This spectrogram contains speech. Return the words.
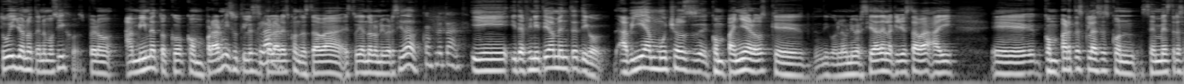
tú y yo no tenemos hijos, pero a mí me tocó comprar mis útiles escolares cuando estaba estudiando en la universidad. Completamente. Y, y, definitivamente, digo, había muchos eh, compañeros que, digo, en la universidad en la que yo estaba, hay eh, compartes clases con semestres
